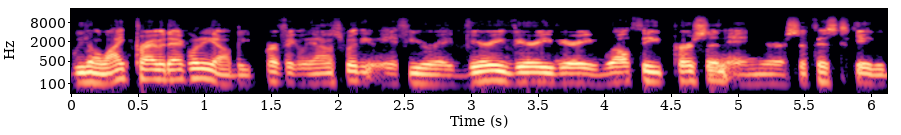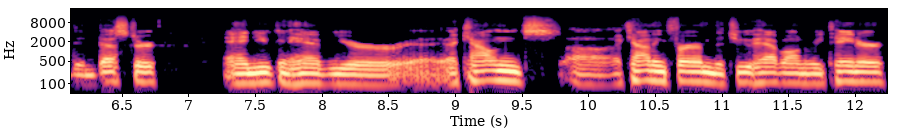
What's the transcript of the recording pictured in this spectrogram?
we don't like private equity. I'll be perfectly honest with you. If you're a very very very wealthy person and you're a sophisticated investor, and you can have your uh, accountants uh, accounting firm that you have on retainer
